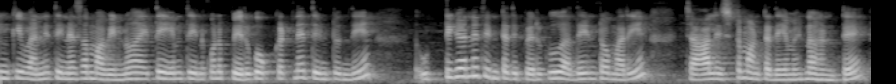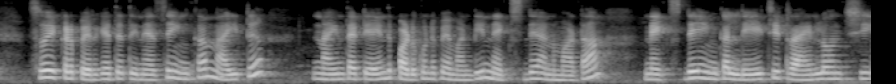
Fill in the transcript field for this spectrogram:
ఇంక ఇవన్నీ తినేసాం. మా విన్ను అయితే ఏం తినకుండా పెరుగు ఒక్కటినే తింటుంది. ఉట్టిగానే తింటుంది పెరుగు అదేంటో మరి చాలా ఇష్టం అంటుంది ఏమైనా అంటే. సో ఇక్కడ పెరుగు అయితే తినేసి ఇంకా నైట్ నైన్ థర్టీ అయింది పడుకుండిపోయామండి నెక్స్ట్ డే అనమాట నెక్స్ట్ డే ఇంకా లేచి ట్రైన్లోంచి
